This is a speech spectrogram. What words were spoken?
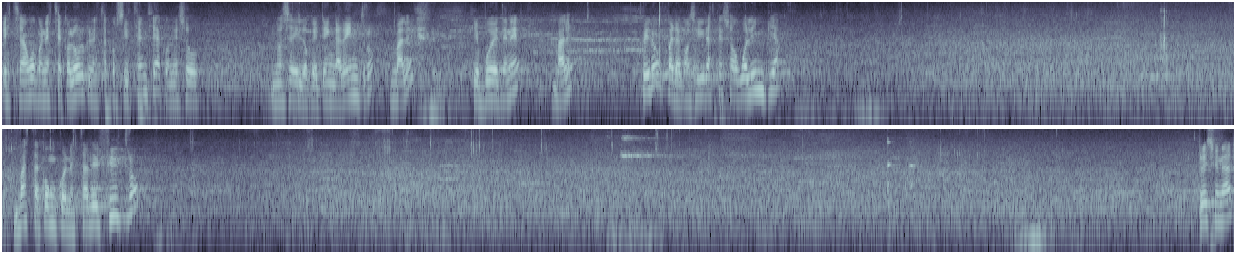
Este agua con este color, con esta consistencia, con eso, no sé lo que tenga dentro, ¿vale? que puede tener, ¿vale? Pero para conseguir acceso a agua limpia, basta con conectar el filtro presionar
